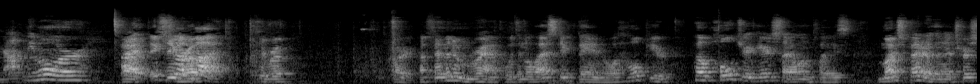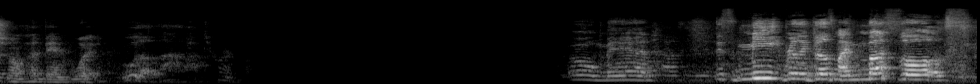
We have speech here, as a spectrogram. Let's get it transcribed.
Not anymore. Alright, thanks see for you, dropping bro. by. See, bro. Alright, a feminine wrap with an elastic band will help your help hold your hairstyle in place much better than a traditional headband would. Ooh la la. Oh man, this meat really builds my muscles.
